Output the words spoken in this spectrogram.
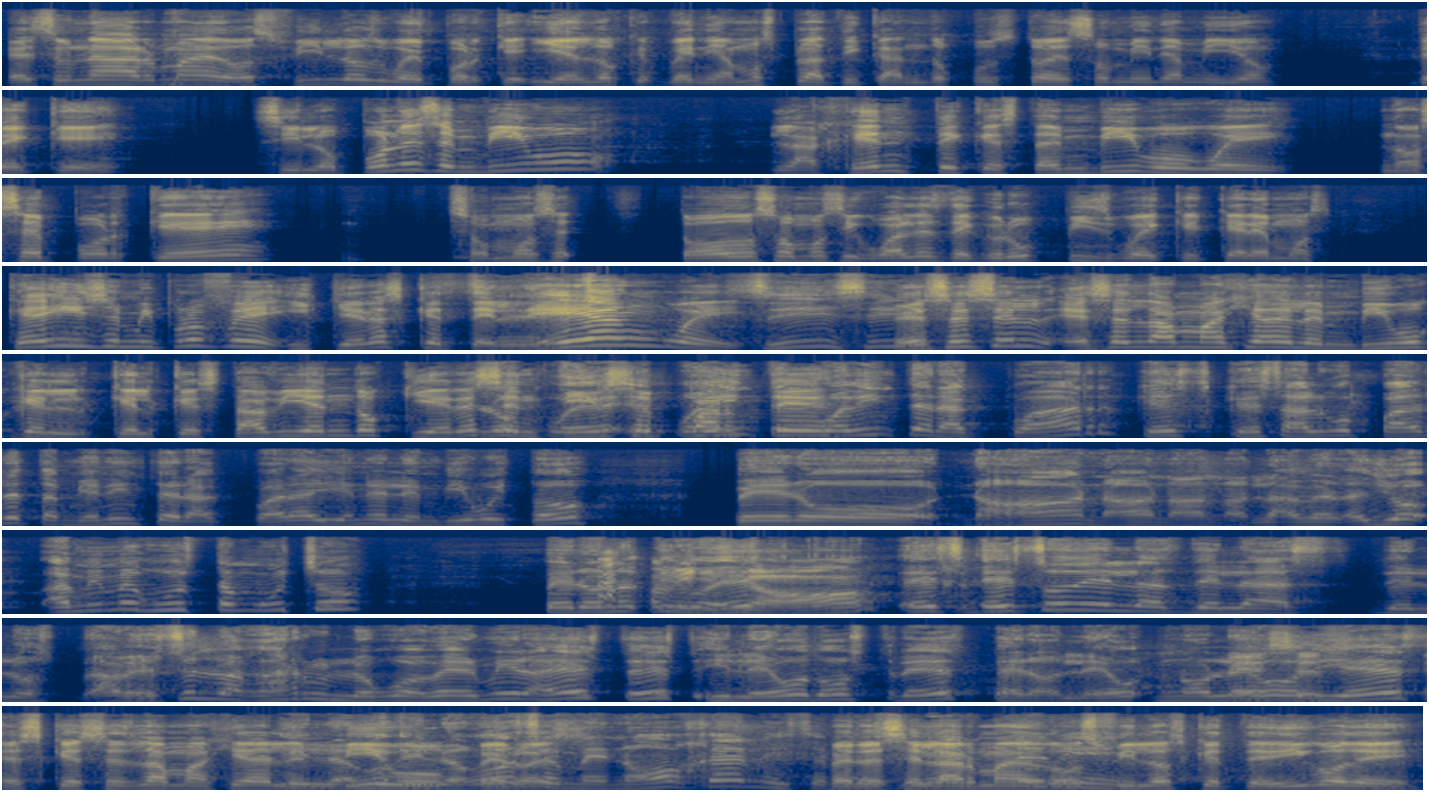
Es una arma de dos filos, güey, porque, y es lo que veníamos platicando justo eso, Miriam y yo, de que si lo pones en vivo, la gente que está en vivo, güey, no sé por qué, somos, todos somos iguales de groupies, güey, que queremos, ¿qué dice mi profe? Y quieres que te Sí. lean, güey. Sí, sí. Ese es el, esa es la magia del en vivo, que el, que el que está viendo quiere lo puede- sentirse puede, inter- parte... puede interactuar, que es, que es algo padre también interactuar ahí en el en vivo y todo, pero no, no, no, no, la verdad, yo, a mí me gusta mucho, pero no te digo, es, no. es eso de las, de las, de los, a veces lo agarro y luego, a ver, mira, este, este, y leo dos, tres, pero leo, no leo es- diez, es, que esa es la magia del y en luego, vivo, y luego pero se es, me enojan y se Pero me es el arma de dos y- filos que te digo de,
